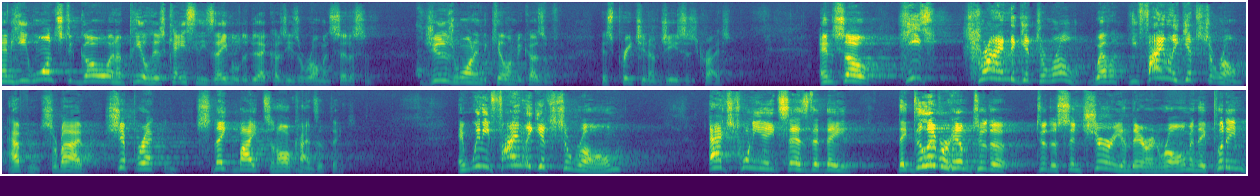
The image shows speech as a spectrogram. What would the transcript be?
and he wants to go and appeal his case, and he's able to do that because he's a Roman citizen. Jews wanting to kill him because of his preaching of Jesus Christ. And so he's trying to get to Rome. Well, he finally gets to Rome, having survived shipwreck and snake bites and all kinds of things. And when he finally gets to Rome, Acts 28 says that they, they deliver him to the, to the centurion there in Rome and they put him,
